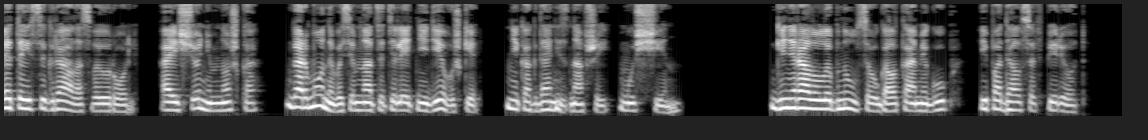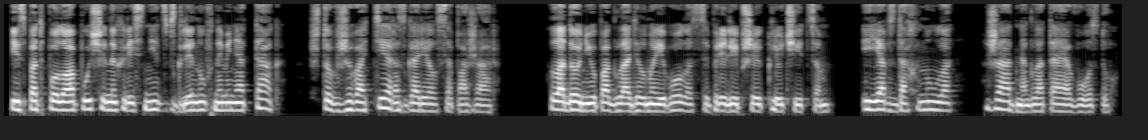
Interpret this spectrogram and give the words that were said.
Это и сыграло свою роль, а еще немножко гормоны восемнадцатилетней девушки, никогда не знавший мужчин. Генерал улыбнулся уголками губ и подался вперед, из-под полуопущенных ресниц взглянув на меня так, что в животе разгорелся пожар. Ладонью погладил мои волосы, прилипшие к ключицам, и я вздохнула, жадно глотая воздух.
